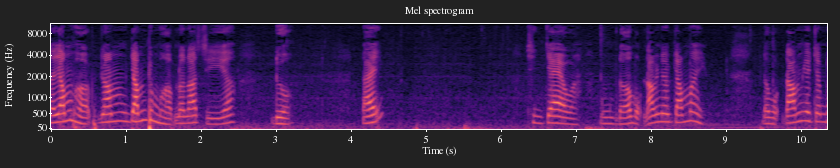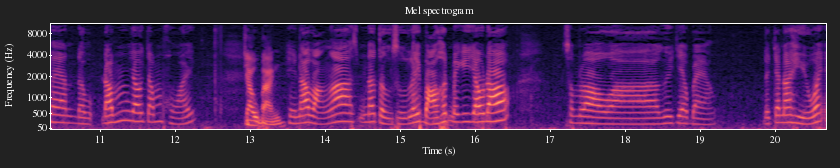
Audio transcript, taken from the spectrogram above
Nó giống hợp giống giống trùng hợp nên nó sẽ được. Đấy. Xin chào à. Mình đỡ một đống dấu chấm ấy đợi một đống dấu chấm than đợi một đống dấu chấm hỏi. Chào bạn, thì nó vẫn á, nó tự xử lý bỏ hết mấy cái dấu đó. Xong rồi à, ghi chào bạn để cho nó hiểu ấy.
